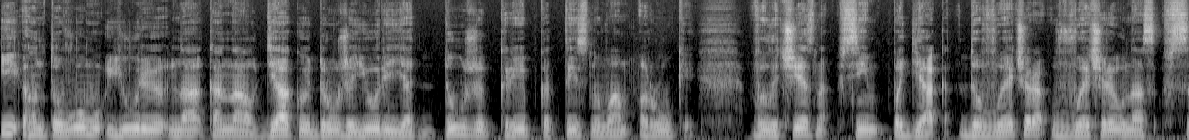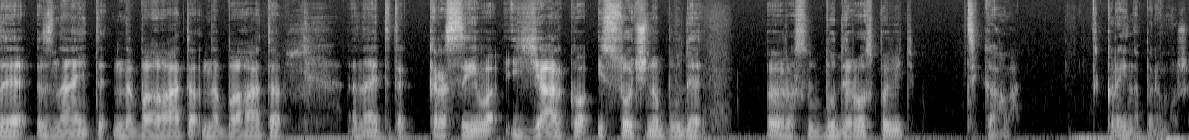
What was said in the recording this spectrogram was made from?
і Гонтовому Юрію на канал. Дякую, друже Юрій. Я дуже кріпко тисну вам руки. Величезна всім подяка. До вечора. Ввечері у нас все, знаєте, набагато, набагато, знаєте, так красиво, ярко і сочно буде, буде розповідь. Цікава. Україна переможе.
